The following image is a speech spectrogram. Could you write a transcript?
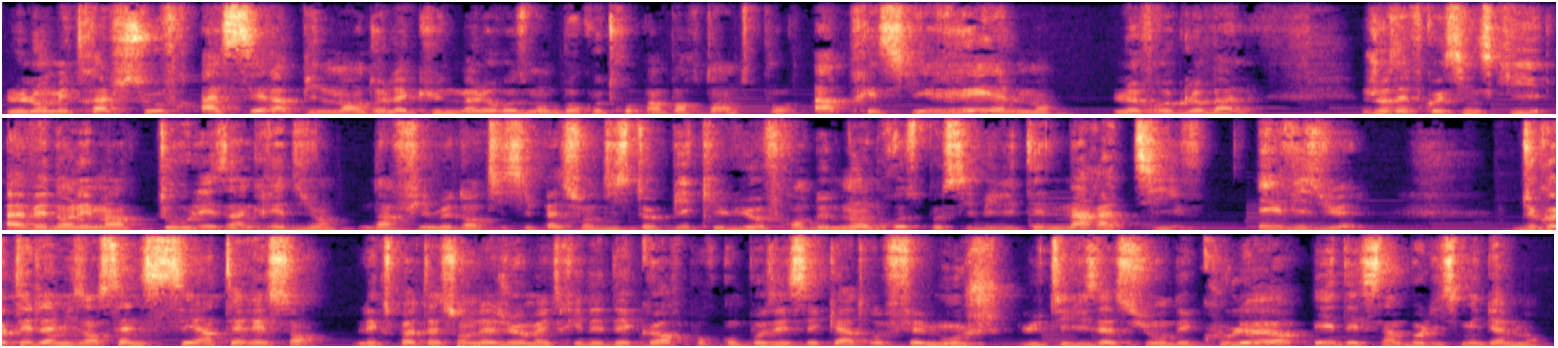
le long métrage souffre assez rapidement de lacunes malheureusement beaucoup trop importantes pour apprécier réellement l'œuvre globale. Joseph Kosinski avait dans les mains tous les ingrédients d'un film d'anticipation dystopique lui offrant de nombreuses possibilités narratives et visuelles. Du côté de la mise en scène, c'est intéressant. L'exploitation de la géométrie des décors pour composer ces cadres fait mouche, l'utilisation des couleurs et des symbolismes également.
